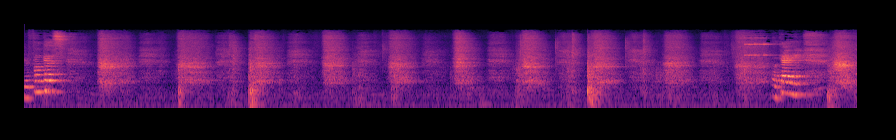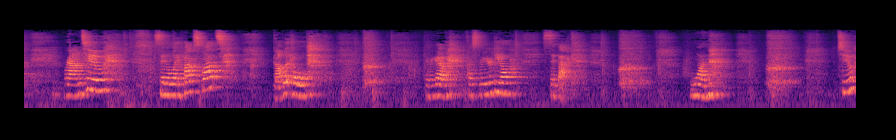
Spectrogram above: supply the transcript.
your focus. Okay, round two, single leg box squats, goblet hold. Here we go, press through your heel, sit back. One, two,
